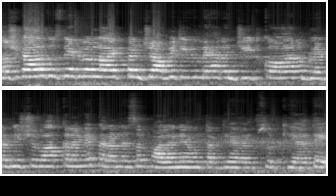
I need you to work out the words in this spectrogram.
ਸਤਿ ਸ਼੍ਰੀ ਅਕਾਲ, ਤੁਸੀਂ ਦੇਖ ਰਹੇ ਹੋ ਲਾਈਵ ਪੰਜਾਬੀ ਟੀਵੀ ਮੈਂ ਰਣਜੀਤ ਕੌਰ। ਬੁਲੇਟਿਨ ਦੀ ਸ਼ੁਰੂਆਤ ਕਰਾਂਗੇ। ਪਹਿਲਾਂ ਨਜ਼ਰ ਪਾ ਲੈਣੇ ਹੁਣ ਤੱਕ ਦੀਆਂ ਅਹਿਮ ਸੁਰਖੀਆਂ ਤੇ।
